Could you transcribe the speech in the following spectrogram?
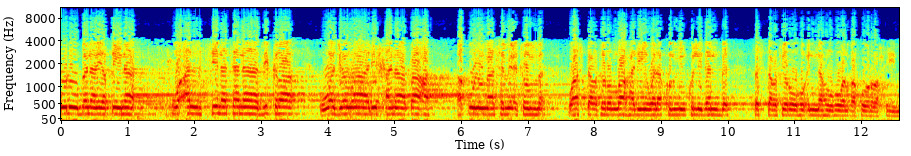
قلوبنا يقينا وألسنتنا ذكرا وجوارحنا طاعة. أقول ما سمعتم وأستغفر الله لي ولكم من كل ذنب فاستغفروه إنه هو الغفور الرحيم.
